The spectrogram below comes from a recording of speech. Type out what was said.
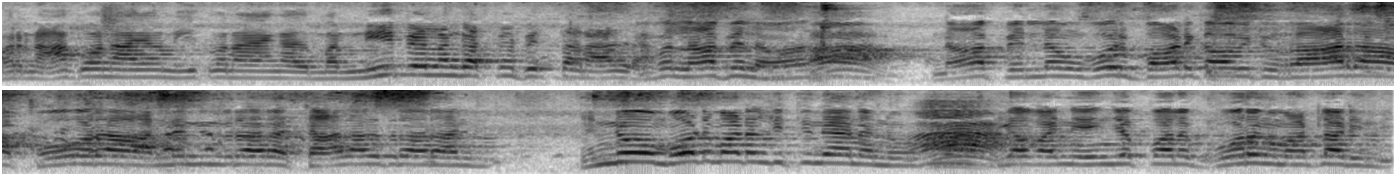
మరి నాకో న్యాయం నీకో న్యాయం కాదు. మరి నీ పిల్లం కట్టుకుని పిలుస్తాను నా పిల్లవా ఆ. నా పిల్లం ఓరి బాడగా ఇటు రారా పోరా అన్నం తిందురారా చాలా అవుతురారా అని ఎన్నో మోటు మాటలు తిట్టిందా నన్ను. ఇక అవన్నీ ఏం చెప్పాలో ఘోరంగా మాట్లాడింది.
